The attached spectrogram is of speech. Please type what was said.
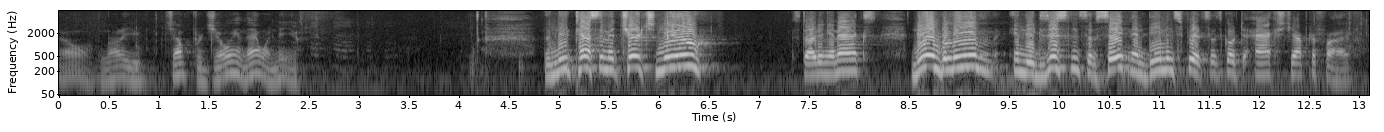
Oh, a lot of you jumped for joy in that one, didn't you? The New Testament church knew starting in Acts, knew and believed in the existence of Satan and demon spirits. Let's go to Acts chapter 5.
